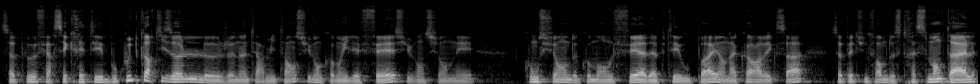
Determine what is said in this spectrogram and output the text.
ça peut faire sécréter beaucoup de cortisol, le jeûne intermittent, suivant comment il est fait, suivant si on est conscient de comment on le fait, adapté ou pas, et en accord avec ça. Ça peut être une forme de stress mental,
